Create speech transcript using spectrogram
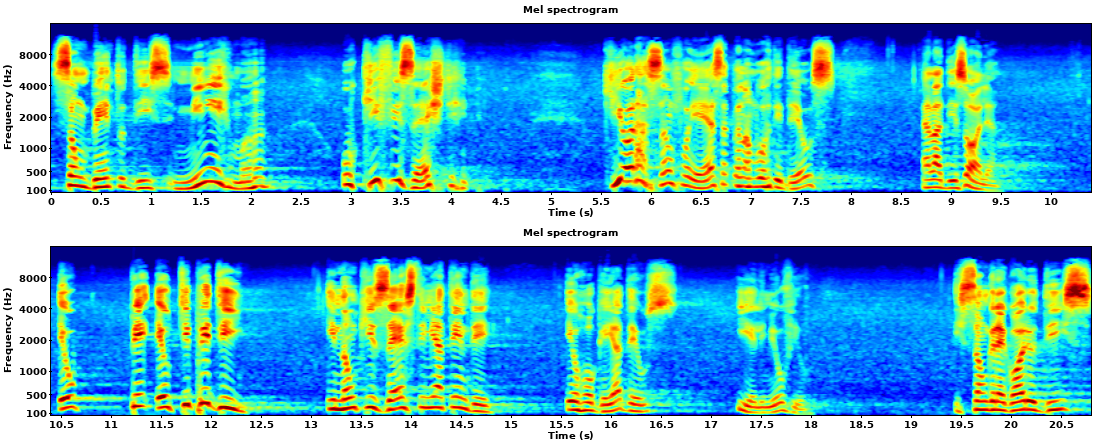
São Bento disse: Minha irmã, o que fizeste? Que oração foi essa, pelo amor de Deus? Ela diz: Olha, eu, eu te pedi e não quiseste me atender. Eu roguei a Deus e ele me ouviu. E São Gregório diz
